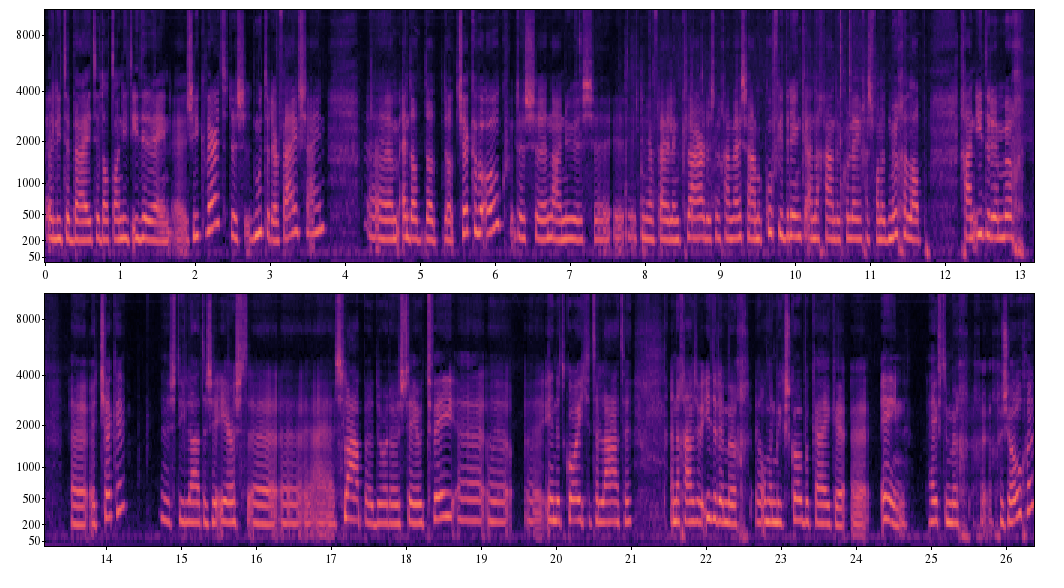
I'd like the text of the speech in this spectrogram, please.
uh, lieten bijten... dat dan niet iedereen uh, ziek werd. Dus het moeten er vijf zijn. Um, en dat, dat, dat checken we ook. Dus uh, nou, nu is, uh, is meneer Vrijling klaar. Dus nu gaan wij samen koffie drinken. En dan gaan de collega's van het muggenlab gaan iedere mug uh, checken. Dus die laten ze eerst slapen door de CO2 in het kooitje te laten. En dan gaan ze iedere mug onder de microscoop bekijken. Eén, heeft de mug ge gezogen.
